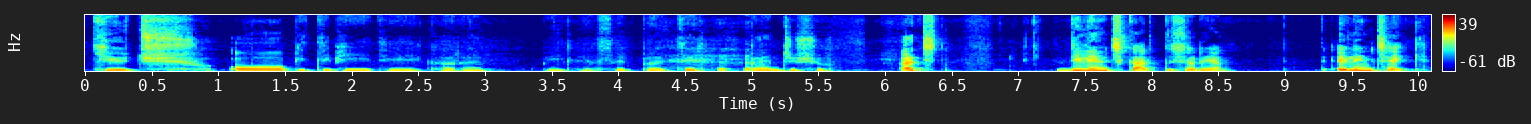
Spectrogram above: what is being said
iki, üç. O piti piti karameli sepeti. Bence şu. Aç. Dilini çıkart dışarıya. Elini çek.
